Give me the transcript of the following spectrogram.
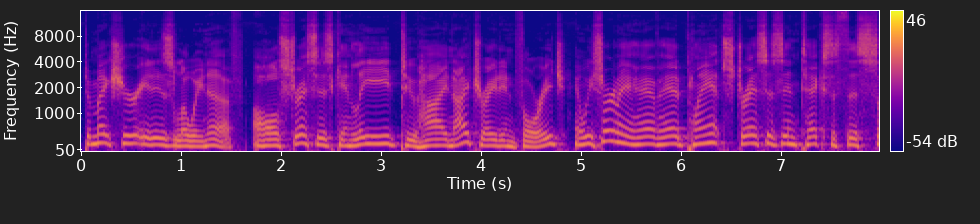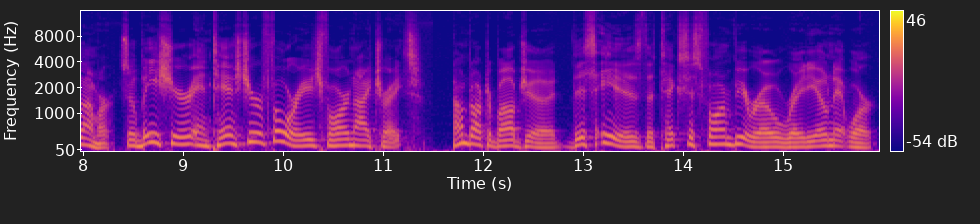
to make sure it is low enough. All stresses can lead to high nitrate in forage, and we certainly have had plant stresses in Texas this summer, so be sure and test your forage for nitrates. I'm Dr. Bob Judd. This is the Texas Farm Bureau Radio Network.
